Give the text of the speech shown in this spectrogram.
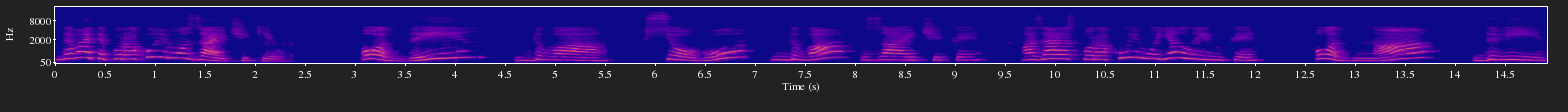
Давайте порахуємо зайчиків. Один, два. Всього два зайчики. А зараз порахуємо ялинки одна, дві,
